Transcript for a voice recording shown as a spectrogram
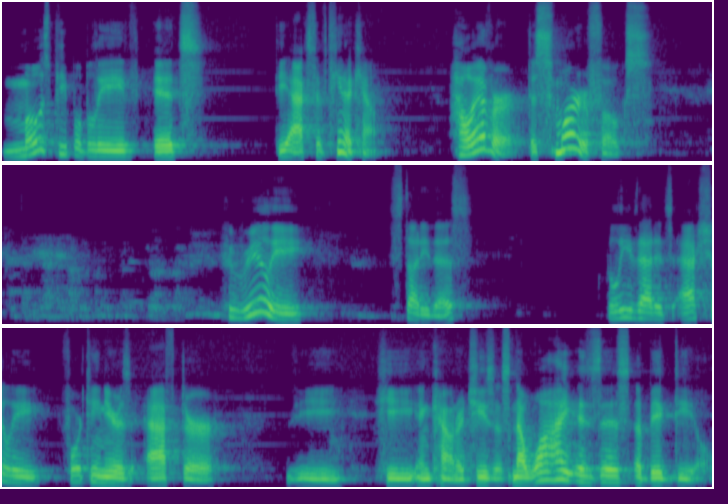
Most people believe it's the Acts 15 account. However, the smarter folks who really study this believe that it's actually 14 years after the, he encountered Jesus. Now, why is this a big deal?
